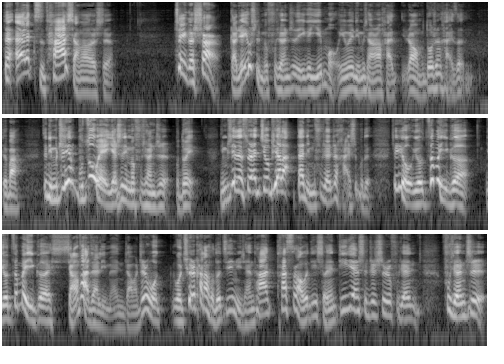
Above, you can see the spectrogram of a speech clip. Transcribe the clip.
但 Alex 他想到的是。这个事儿感觉又是你们父权制的一个阴谋，因为你们想让孩让我们多生孩子，对吧？就你们之前不作为也是你们父权制不对，你们现在虽然纠偏了，但你们父权制还是不对，就有有这么一个有这么一个想法在里面，你知道吗？这是我我确实看到很多激进女权，她她思考问题，首先第一件事这是父权父权制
